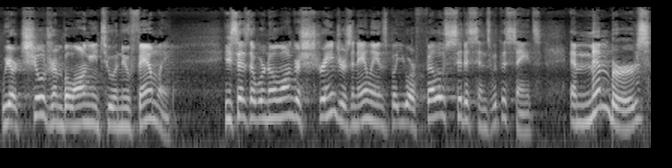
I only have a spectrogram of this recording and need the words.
we are children belonging to a new family. He says that we're no longer strangers and aliens, but you are fellow citizens with the saints and members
